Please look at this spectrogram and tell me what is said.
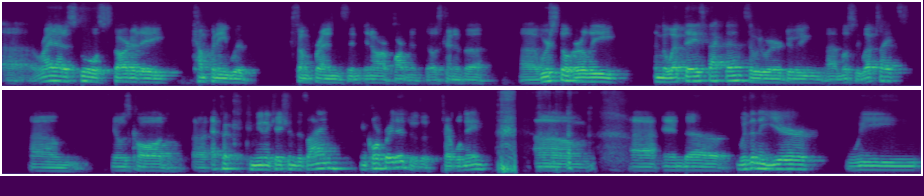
uh, right out of school, started a company with some friends in, in our apartment. That was kind of a, uh, we were still early in the web days back then. So we were doing uh, mostly websites. Um, it was called uh, Epic Communication Design Incorporated. It was a terrible name. Um, uh, and uh, within a year, we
